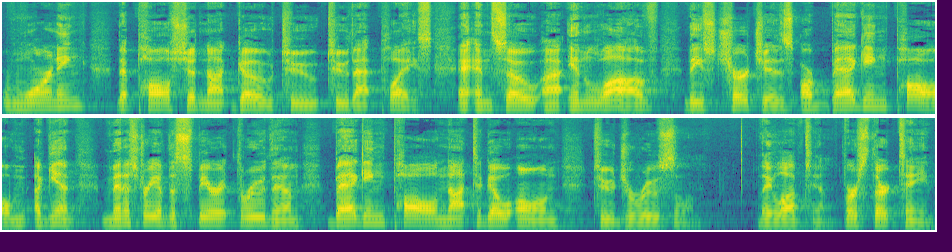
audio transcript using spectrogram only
warning that Paul should not go to, to that place. And, and so, uh, in love, these churches are begging Paul, again, ministry of the Spirit through them, begging Paul not to go on to Jerusalem they loved him. Verse 13,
